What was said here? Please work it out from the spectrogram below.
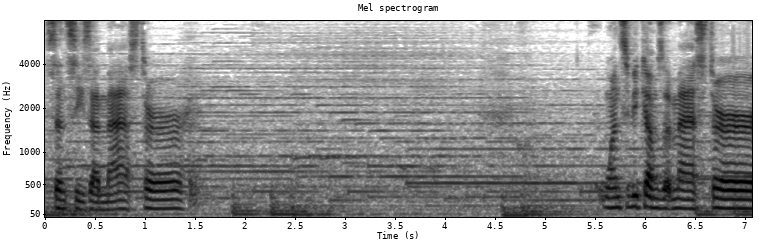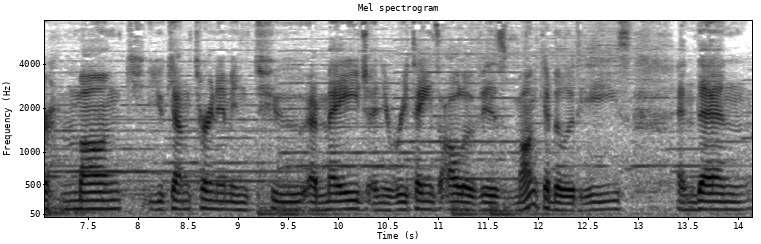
since he's a master, once he becomes a master monk, you can turn him into a mage and he retains all of his monk abilities. And then,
